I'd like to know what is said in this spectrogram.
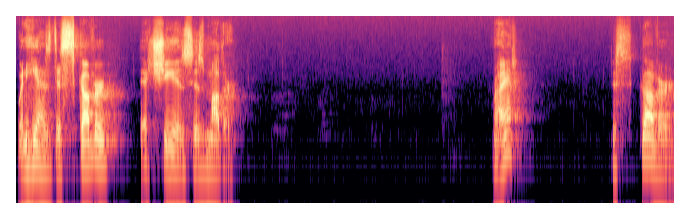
when he has discovered that she is his mother. Right? Discovered.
